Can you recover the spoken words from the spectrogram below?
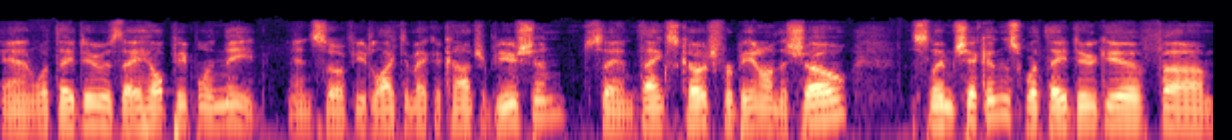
And what they do is they help people in need. And so if you'd like to make a contribution, saying thanks, Coach, for being on the show, Slim Chickens, what they do give um,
